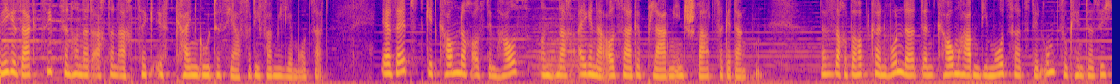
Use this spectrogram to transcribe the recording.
Wie gesagt, 1788 ist kein gutes Jahr für die Familie Mozart. Er selbst geht kaum noch aus dem Haus und nach eigener Aussage plagen ihn schwarze Gedanken. Das ist auch überhaupt kein Wunder, denn kaum haben die Mozarts den Umzug hinter sich,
